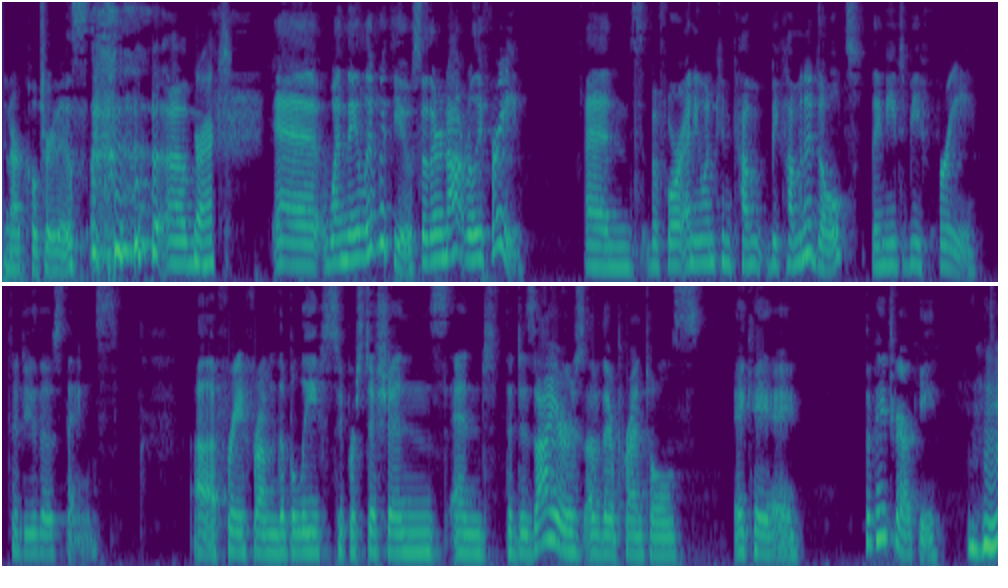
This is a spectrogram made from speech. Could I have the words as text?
in our culture it is. um, Correct uh, when they live with you. So they're not really free. And before anyone can come become an adult, they need to be free to do those things. Uh, free from the beliefs, superstitions, and the desires of their parentals, aka the patriarchy. Mm-hmm.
